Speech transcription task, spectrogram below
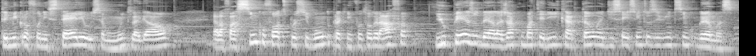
tem microfone estéreo, isso é muito legal. Ela faz 5 fotos por segundo para quem fotografa e o peso dela, já com bateria e cartão, é de 625 gramas.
